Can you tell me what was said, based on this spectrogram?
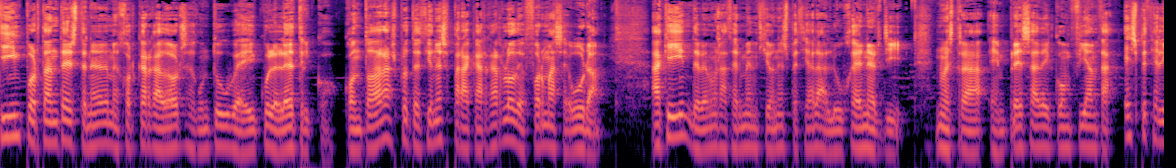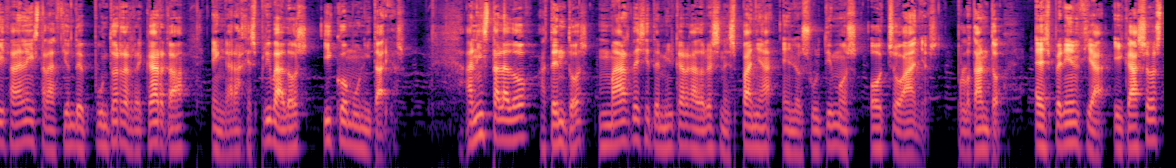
Qué importante es tener el mejor cargador según tu vehículo eléctrico, con todas las protecciones para cargarlo de forma segura. Aquí debemos hacer mención especial a Luge Energy, nuestra empresa de confianza especializada en la instalación de puntos de recarga en garajes privados y comunitarios. Han instalado, atentos, más de 7.000 cargadores en España en los últimos 8 años. Por lo tanto, experiencia y casos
